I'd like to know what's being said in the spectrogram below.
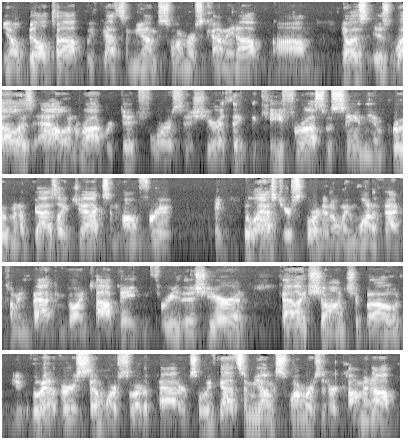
you know, built up. We've got some young swimmers coming up. Um, you know, as, as well as Al and Robert did for us this year, I think the key for us was seeing the improvement of guys like Jackson Humphrey last year scored in only one event, coming back and going top eight and three this year, and a guy like Sean Chabot, who had a very similar sort of pattern. So we've got some young swimmers that are coming up,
